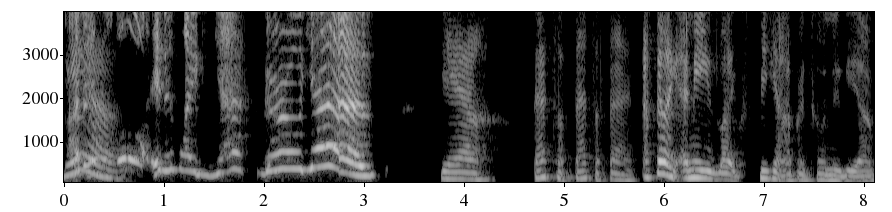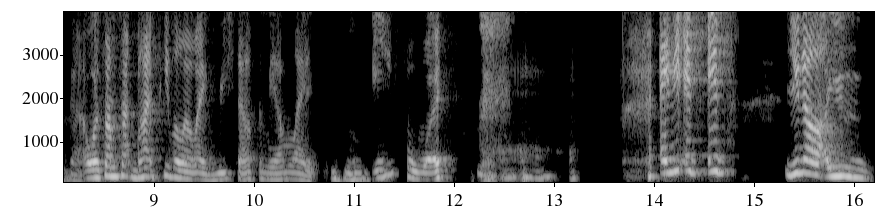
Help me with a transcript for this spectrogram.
Yeah. are they sure? And it's like yes girl yes. Yeah. That's a that's a fact. I feel like any like speaking opportunity I've got or sometimes black people are like reached out to me. I'm like me for what? And it's it's you know, you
